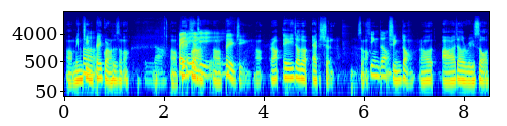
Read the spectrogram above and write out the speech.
哦，明镜 background 是什么？哦，background 哦，背景哦，然后 A 叫做 action 是吧？行动。行动。然后 R 叫做 result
